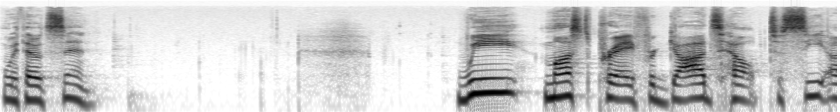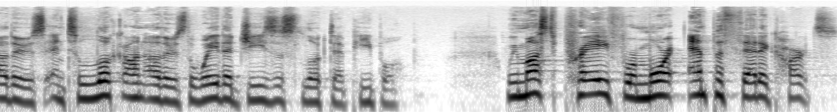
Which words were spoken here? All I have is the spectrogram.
without sin. We must pray for God's help to see others and to look on others the way that Jesus looked at people. We must pray for more empathetic hearts.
